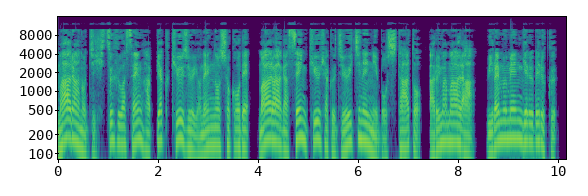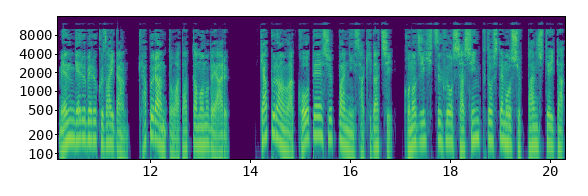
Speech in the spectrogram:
マーラーの自筆譜は1894年の初行で、マーラーが1911年に没した後、アルマ・マーラー、ウィレム・メンゲルベルク、メンゲルベルク財団、キャプランと渡ったものである。キャプランは皇帝出版に先立ち、この自筆譜を写真譜としても出版していた。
